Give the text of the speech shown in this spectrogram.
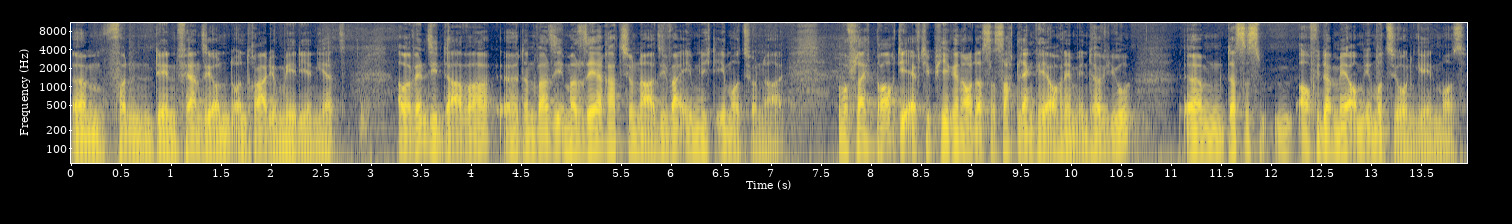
ähm, von den Fernseh- und, und Radiomedien jetzt. Aber wenn sie da war, äh, dann war sie immer sehr rational. Sie war eben nicht emotional. Aber vielleicht braucht die FDP genau das, das sagt Lenke ja auch in dem Interview, ähm, dass es auch wieder mehr um Emotionen gehen muss.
